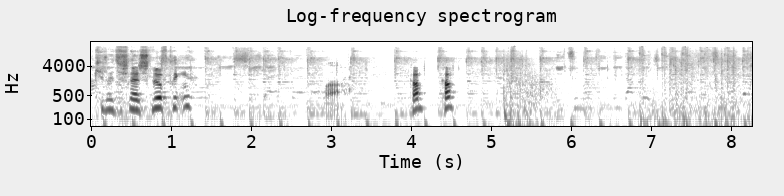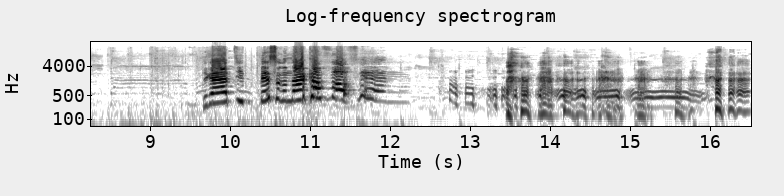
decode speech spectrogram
Okay, Leute, schnell Schlürf trinken. Boah. Komm, komm. Digga, er hat die besseren Nahkampfwaffen!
